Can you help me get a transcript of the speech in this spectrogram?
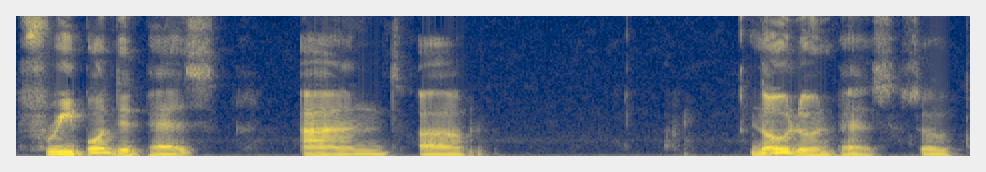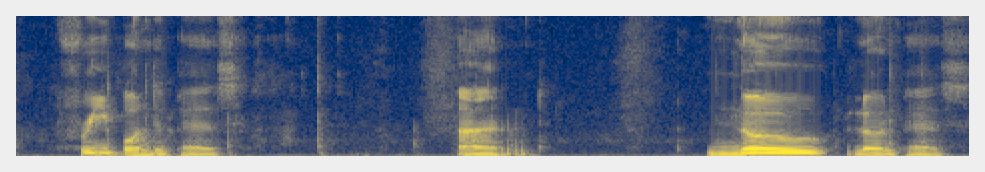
three bonded pairs and um, no lone pairs. So three bonded pairs and no lone pairs.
